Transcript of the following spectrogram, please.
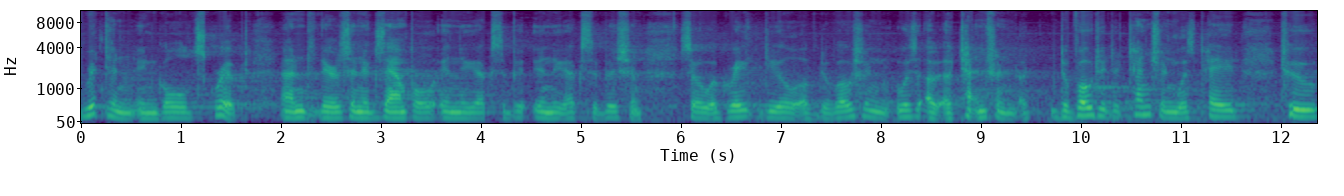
written in gold script, and there's an example in the, exhibi- in the exhibition. So a great deal of devotion was uh, attention, uh, devoted attention was paid to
